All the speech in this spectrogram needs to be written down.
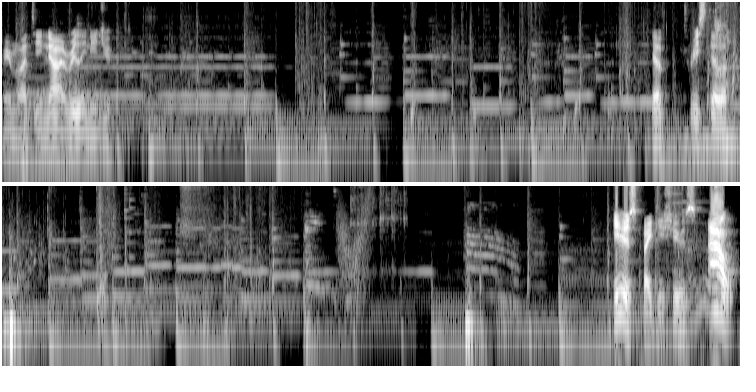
Here, Monty. Now I really need you. Yep, free Stella. Here's spiky shoes. Ow!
